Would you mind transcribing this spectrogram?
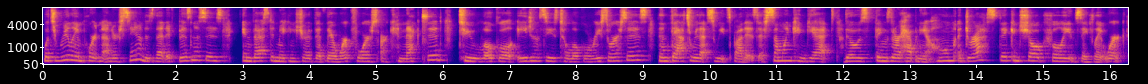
what's really important to understand is that if businesses invest in making sure that their workforce are connected to local agencies, to local resources, then that's where that sweet spot is. If someone can get those things that are happening at home addressed, they can show up fully and safely at work.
